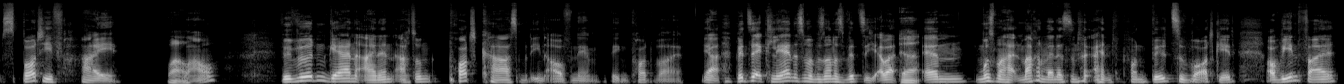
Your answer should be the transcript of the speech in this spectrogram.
Spotify. Wow. Wow. Wir würden gerne einen, Achtung, Podcast mit Ihnen aufnehmen, wegen Podwahl. Ja, Witze erklären ist immer besonders witzig, aber Ja. ähm, muss man halt machen, wenn es ein, von Bild zu Wort geht. Auf jeden Fall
